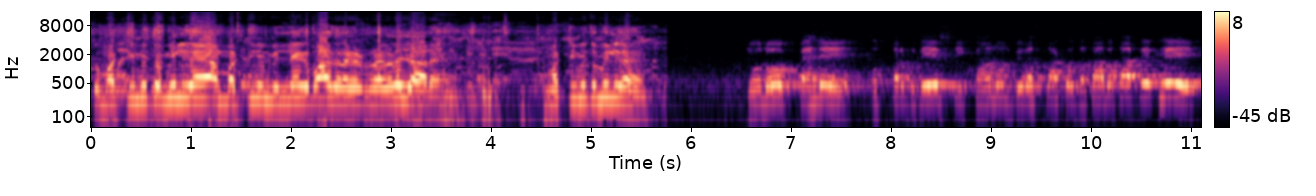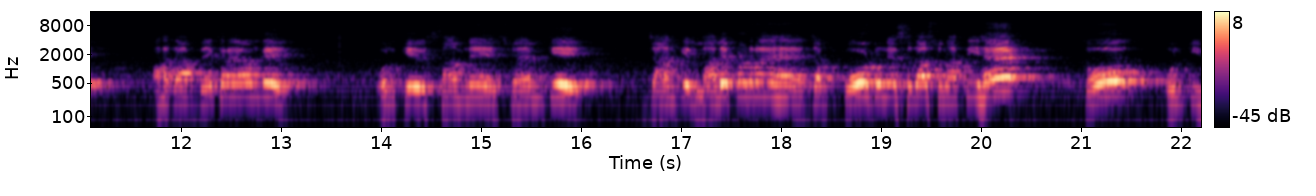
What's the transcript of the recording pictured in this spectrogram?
तो मट्टी में तो मिल गए अब मट्टी में मिलने के बाद रगड़ रगड़े जा रहे हैं। मट्टी में तो मिल गए जो लोग पहले उत्तर प्रदेश की कानून व्यवस्था को दता बताते थे आज आप देख रहे होंगे उनके सामने स्वयं के जान के लाले पड़ रहे हैं। जब कोर्ट उन्हें सजा सुनाती है तो उनकी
